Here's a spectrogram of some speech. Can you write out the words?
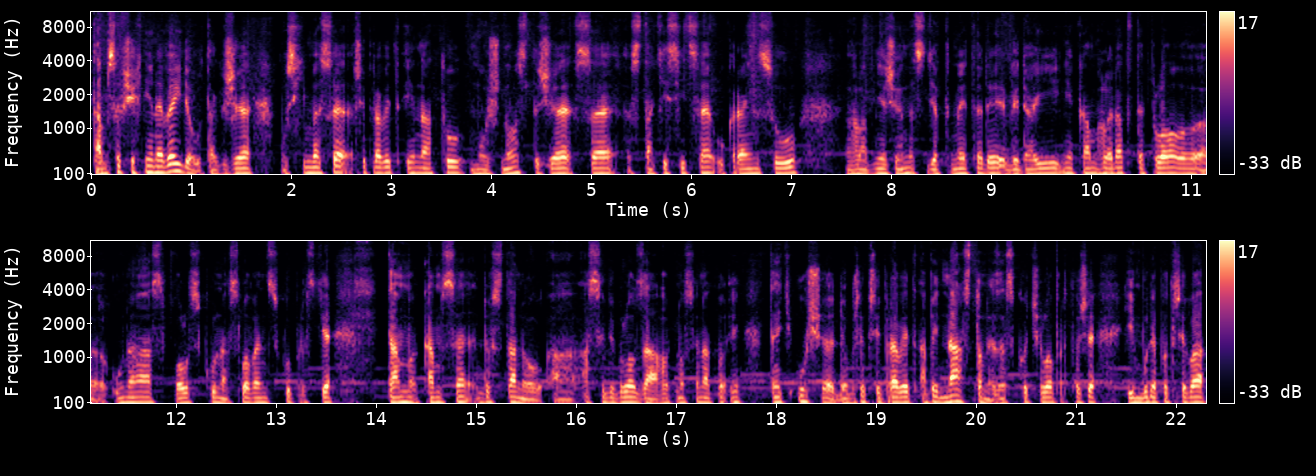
tam se všichni nevejdou, takže musíme se připravit i na tu možnost, že se statisíce Ukrajinců hlavně žen s dětmi tedy vydají někam hledat teplo eh, u nás, v Polsku, na Slovensku, prostě tam, kam se dostanou. A asi by bylo záhodno se na to i teď už dobře připravit, aby nás to nezaskočilo, protože jim bude potřeba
